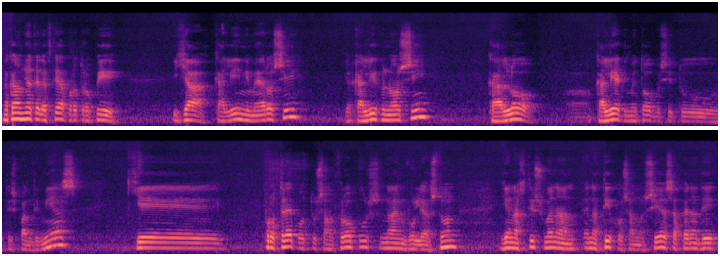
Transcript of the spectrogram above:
Να κάνω μια τελευταία προτροπή για καλή ενημέρωση, για καλή γνώση, καλό, ε, καλή αντιμετώπιση του, της πανδημίας και προτρέπω τους ανθρώπους να εμβολιαστούν για να χτίσουμε ένα, ένα τείχος ανοσίας απέναντι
